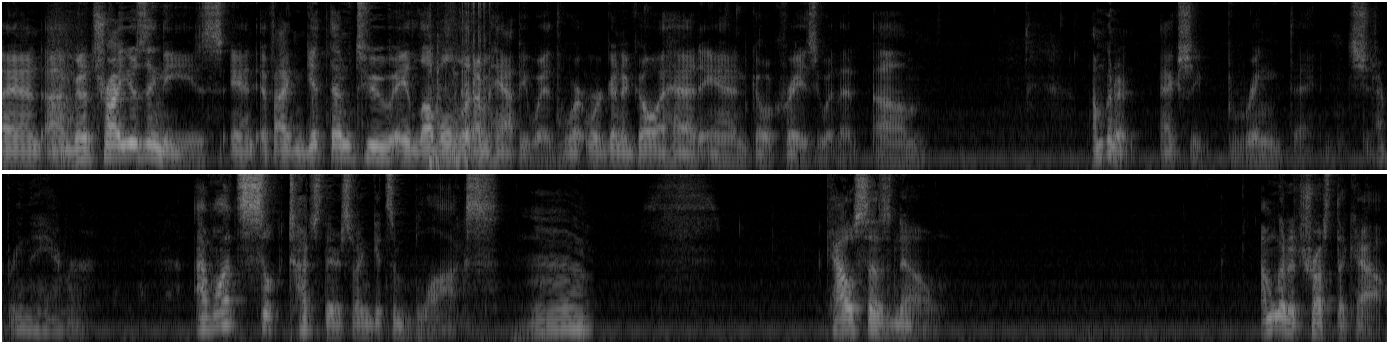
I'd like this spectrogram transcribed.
and I'm going to try using these, and if I can get them to a level that I'm happy with, we're, we're going to go ahead and go crazy with it. Um, I'm going to actually bring the... Should I bring the hammer? I want Silk Touch there so I can get some blocks. Mm. Cow says no. I'm going to trust the cow.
